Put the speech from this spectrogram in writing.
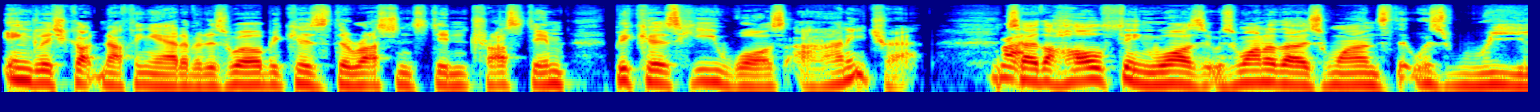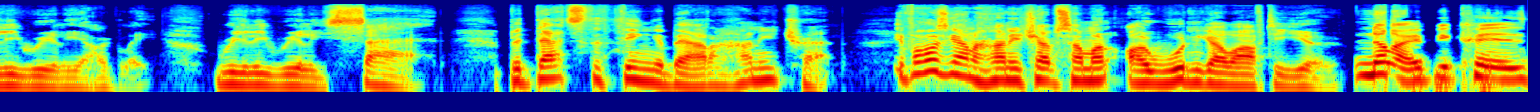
English got nothing out of it as well because the Russians didn't trust him because he was a honey trap. Right. So the whole thing was, it was one of those ones that was really, really ugly, really, really sad. But that's the thing about a honey trap. If I was going to honey trap someone, I wouldn't go after you. No, because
